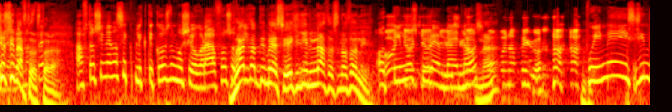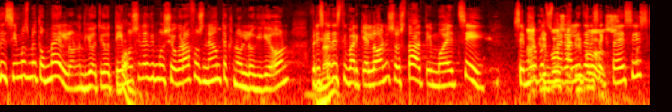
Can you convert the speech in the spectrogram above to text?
Ποιος είναι αυτός Μπερδευόμαστε. τώρα; Αυτός είναι ένας εκπληκτικός δημοσιογράφος, ο, Βγάλτε από τη μέση, έχει γίνει λάθος στην οθόνη. ο Τίμος Κουρεμένος, Ναι. Ναι. να φύγω. που είναι η σύνδεσή μας με το μέλλον. Διότι ο Τίμος είναι δημοσιογράφος νέων τεχνολογιών. Βρίσκεται Ναι. στη Βαρκελόνη, σωστά Τίμο, έτσι; Σε μία από τις Ακριβώς, μεγαλύτερες ακριβώς. εκθέσεις.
